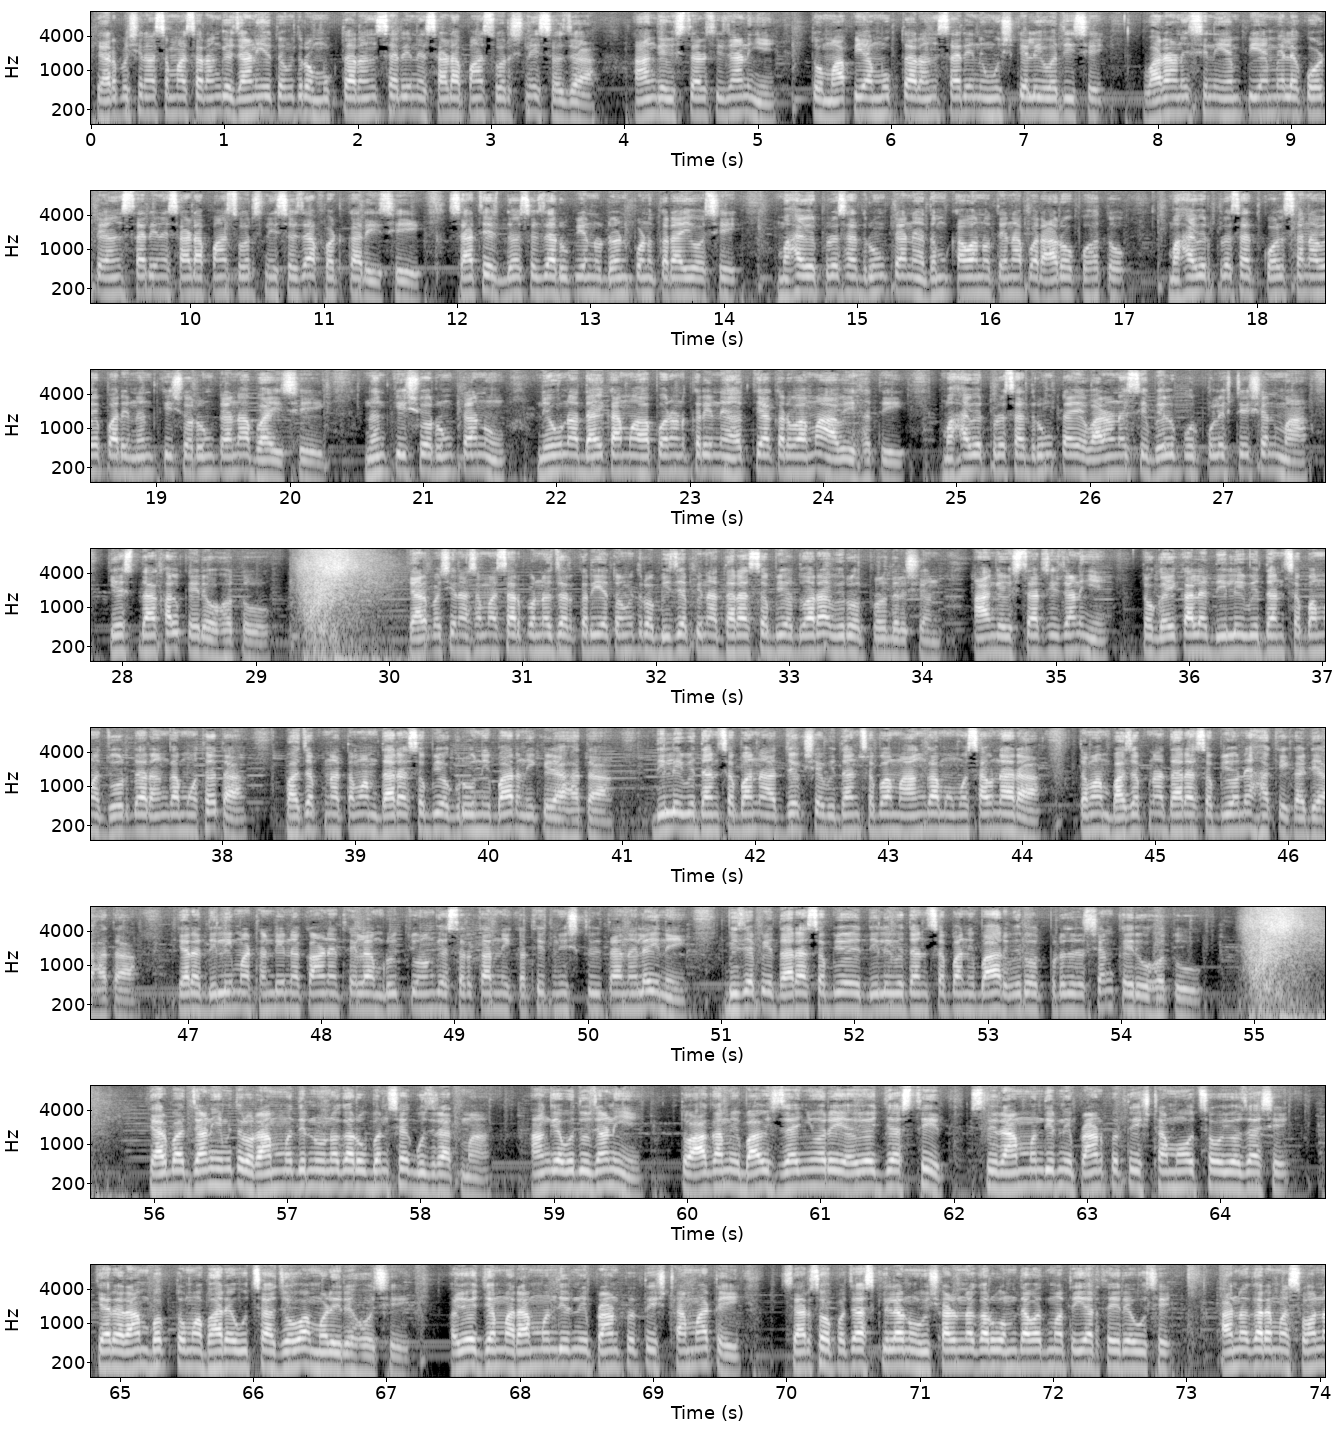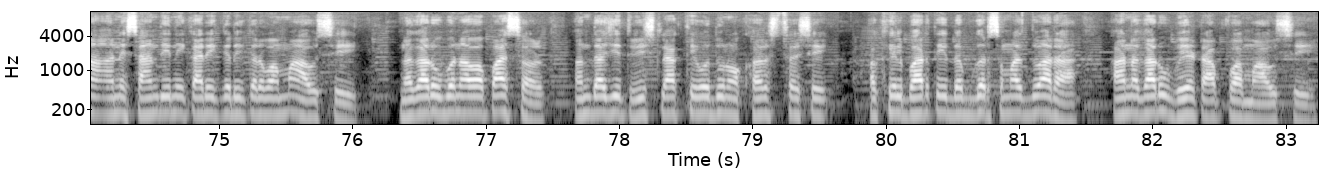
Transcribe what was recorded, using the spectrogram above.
ત્યાર પછીના સમાચાર અંગે જાણીએ તો મિત્રો મુખ્તાર અંસારીને સાડા પાંચ વર્ષની સજા. આ અંગે વિસ્તારથી જાણીએ તો માફિયા મુખ્તાર અંસારીની મુશ્કેલી વધી છે. વારાણસીની એમપી એમએલએ કોર્ટે અંસારીને સાડા પાંચ વર્ષની સજા ફટકારી છે. સાથે જ દસ હજાર રૂપિયાનો દંડ પણ કરાયો છે. મહાવીર પ્રસાદ રૂંગટાને ધમકાવાનો તેના પર આરોપ હતો. મહાવીર પ્રસાદ કોલસાના વેપારી નંદકિશોર રૂંગટાના ભાઈ છે. નંદકિશોર રૂંગટાનું નેવુંના દાયકામાં અપહરણ કરીને હત્યા કરવામાં આવી હતી. મહાવીર પ્રસાદ રૂંગટાએ વારાણસી ભેલપુર પોલીસ સ્ટેશનમાં કેસ દાખલ કર્યો હતો. ત્યાર પછીના સમાચાર પર નજર કરીએ તો મિત્રો બીજેપીના ધારાસભ્યો દ્વારા વિરોધ પ્રદર્શન. આ અંગે વિસ્તારથી જાણીએ તો ગઈકાલે દિલ્હી વિધાનસભામાં જોરદાર હંગામો થતાં ભાજપના તમામ ધારાસભ્યો ગૃહની બહાર નીકળ્યા હતા. દિલ્હી વિધાનસભાના અધ્યક્ષે વિધાનસભામાં હંગામો મચાવનારા તમામ ભાજપના ધારાસભ્યોને હાંકી કાઢ્યા હતા. ત્યારે દિલ્હીમાં ઠંડીના કારણે થયેલા મૃત્યુ અંગે સરકારની કથિત નિષ્ક્રિયતાને લઈને બીજેપી ધારાસભ્યોએ દિલ્હી વિધાનસભાની બહાર વિરોધ પ્રદર્શન કર્યું હતું. ત્યારબાદ જાણીએ મિત્રો રામ મંદિરનું નગારું બનશે ગુજરાતમાં. આ અંગે વધુ જાણીએ તો આગામી બાવીસ જાન્યુઆરીએ અયોધ્યા સ્થિત શ્રી રામ મંદિરની પ્રાણ પ્રતિષ્ઠા મહોત્સવ યોજાશે, ત્યારે રામ ભક્તોમાં ભારે ઉત્સાહ જોવા મળી રહ્યો છે. અયોધ્યામાં રામ મંદિરની પ્રાણ પ્રતિષ્ઠા માટે ચારસો પચાસ કિલોનું વિશાળ નગારું અમદાવાદમાં તૈયાર થઈ રહ્યું છે. આ નગારામાં સોના અને ચાંદીની કારીગરી કરવામાં આવશે. નગારું બનાવવા પાછળ અંદાજિત વીસ લાખથી વધુનો ખર્ચ થશે. અખિલ ભારતીય ડબગર સમાજ દ્વારા આ નગારું ભેટ આપવામાં આવશે.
